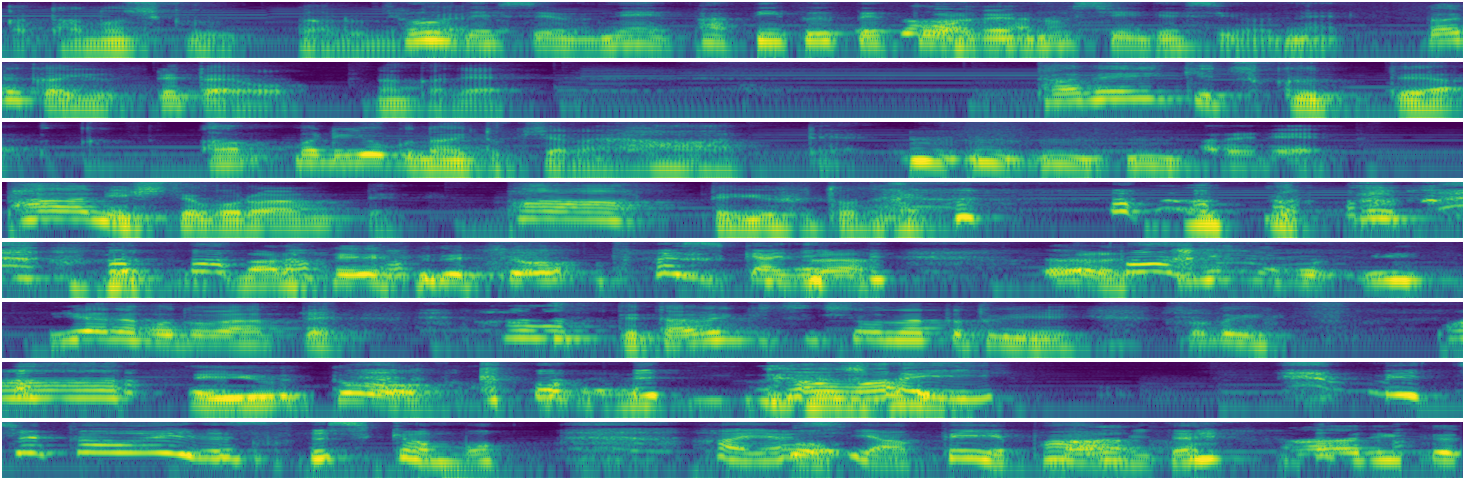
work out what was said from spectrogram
なんか楽しくなるみたいな。そうですよね。パピプペポは楽しいですよね。誰か言ってたよ。なんかね、ため息つくってああんまり良くない時じゃない、はーって。うんうんうんうん。あれね、パーにしてごらんって、パーって言うとね、笑えるでしょ？確かに。だから嫌なことがあって、パーってため息つきそうになった時に、その時、パーって言うと、かわいい。めっちゃ可愛いですね、しかも。林やペーパーみたいな。周りか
